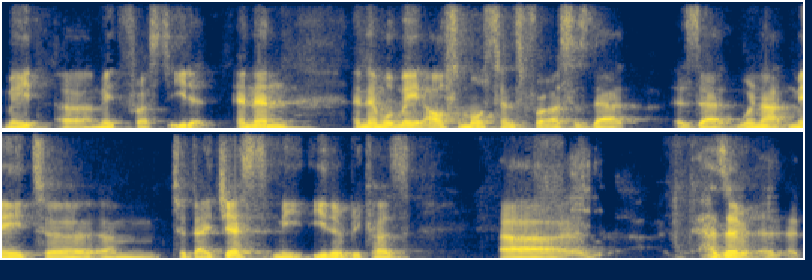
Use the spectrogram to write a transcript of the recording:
made uh, made for us to eat it. And then and then what made also most sense for us is that is that we're not made to um, to digest meat either because uh, has there,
